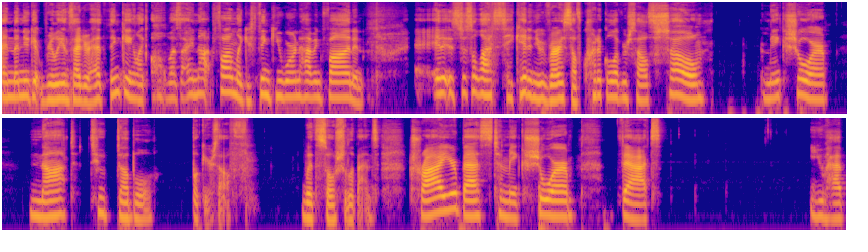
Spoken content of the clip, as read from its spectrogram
And then you get really inside your head thinking, like, oh, was I not fun? Like, you think you weren't having fun. And it's just a lot to take in, and you're very self critical of yourself. So make sure not to double book yourself with social events. Try your best to make sure that you have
